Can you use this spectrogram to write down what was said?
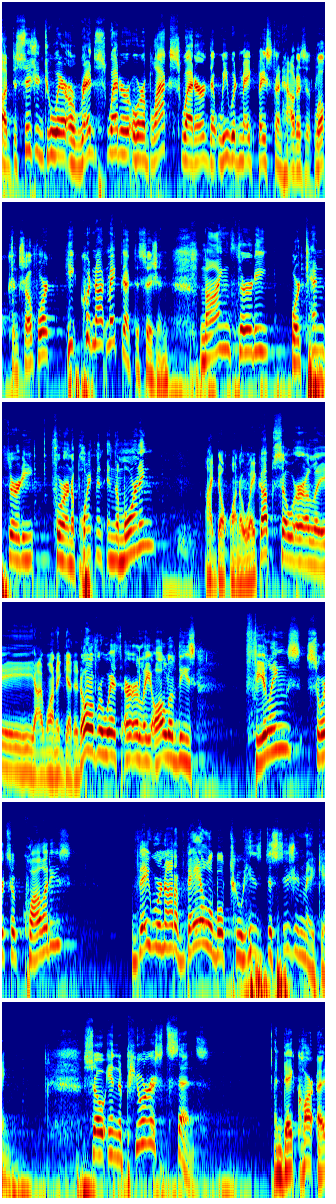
A decision to wear a red sweater or a black sweater that we would make based on how does it look and so forth, he could not make that decision. 9:30 or 10:30 for an appointment in the morning. I don't want to wake up so early. I want to get it over with early. All of these feelings, sorts of qualities, they were not available to his decision making. So, in the purest sense, and Descartes uh,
